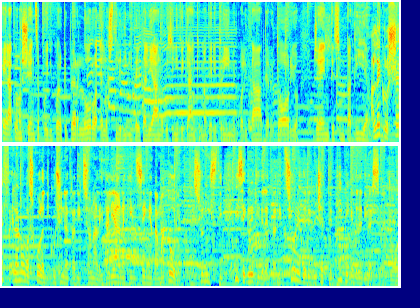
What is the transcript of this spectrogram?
e la conoscenza poi di quello che per loro è lo stile di vita italiano, che significa anche materie prime, qualità, territorio, gente, simpatia. Allegro Chef è la nuova scuola di cucina tradizionale italiana che insegna ad amatori e professionisti i segreti delle tradizioni e delle ricette tipiche delle diverse regioni.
